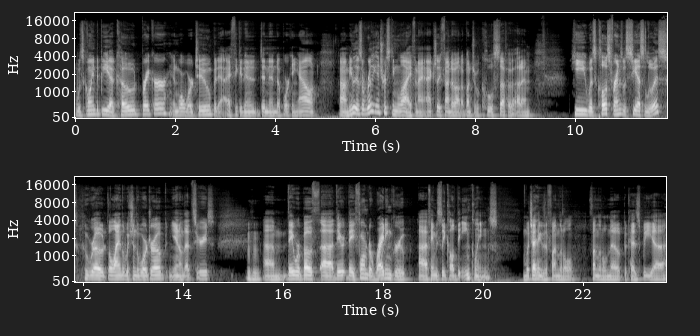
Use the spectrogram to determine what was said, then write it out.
was going to be a code breaker in World War Two, but I think it didn't end up working out. Um, he lives a really interesting life, and I actually found out a bunch of cool stuff about him. He was close friends with C.S. Lewis, who wrote *The Lion, the Witch, and the Wardrobe*. You know that series. Um, they were both uh, they they formed a writing group, uh, famously called the Inklings, which I think is a fun little fun little note because we uh,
